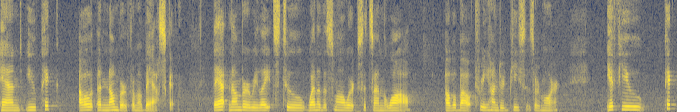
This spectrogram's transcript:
and you pick out a number from a basket. That number relates to one of the small works that's on the wall of about 300 pieces or more. If you pick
